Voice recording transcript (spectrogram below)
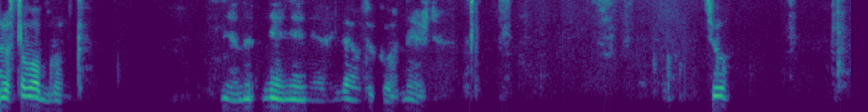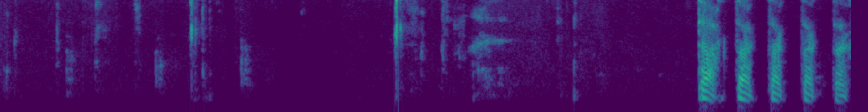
Ростова брунька. Ні, не, ні, ні, ні, йдемо такого нижню. Цю. Так, так, так, так, так.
